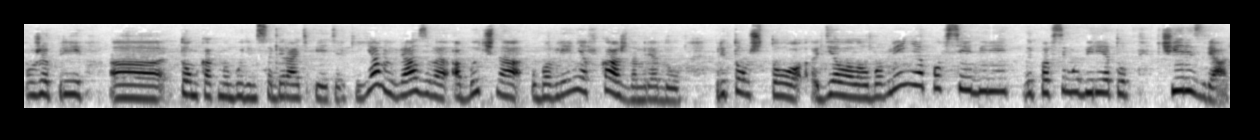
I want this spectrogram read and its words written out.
уже при а, том, как мы будем собирать петельки, я вывязываю обычно убавление в каждом ряду, при том, что делала убавление по, всей берет, по всему берету через ряд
